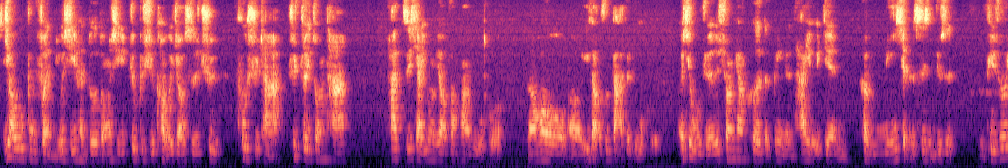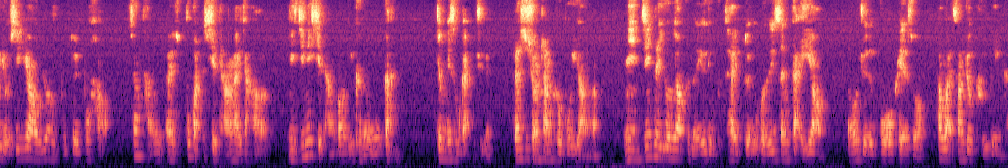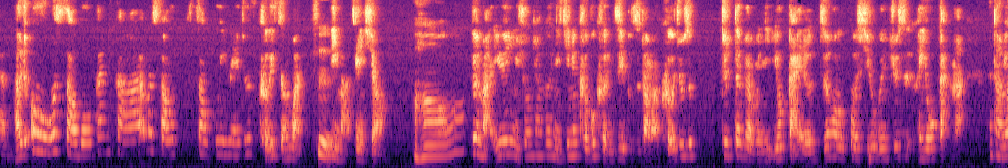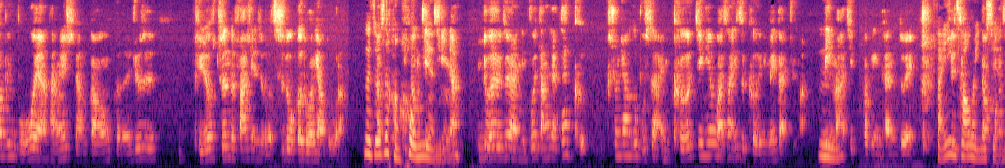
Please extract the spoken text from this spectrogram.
药物部分尤其很多东西就必须靠微教师去 push 他，去追踪他，他接下来用药状况如何，然后呃胰岛素打的如何。而且我觉得胸腔科的病人，他有一件很明显的事情，就是，比如说有些药用的不对不好，像糖，哎，不管血糖来讲好了，你今天血糖高，你可能无感，就没什么感觉。但是胸腔科不一样啊，你今天用药可能有点不太对，或者医生改药，然后觉得不 OK 的时候，他晚上就咳给你看，他就哦，我少不尴尬，那扫扫归没，就是咳一整晚，是立马见效。哦，对嘛？因为你胸腔科，你今天咳不咳，你自己不知道嘛？咳就是就代表你有改了之后，或吸入不就是很有感嘛。那糖尿病不会啊，糖尿病血糖高，可能就是，比如真的发现什么吃多喝多尿多了，那就是很后面啊。对对对啊，你不会当下，但咳胸腔科不是啊，你咳今天晚上一直咳，你没感觉嘛？立马就要给你看，对，反应超明显。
